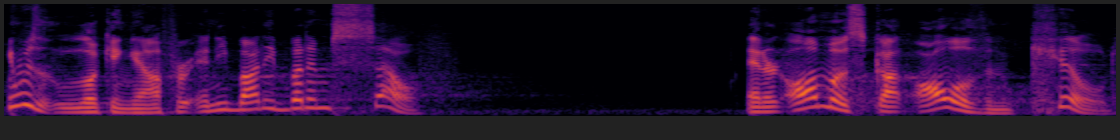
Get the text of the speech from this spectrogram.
He wasn't looking out for anybody but himself. And it almost got all of them killed.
